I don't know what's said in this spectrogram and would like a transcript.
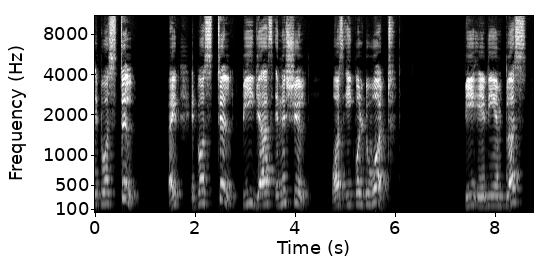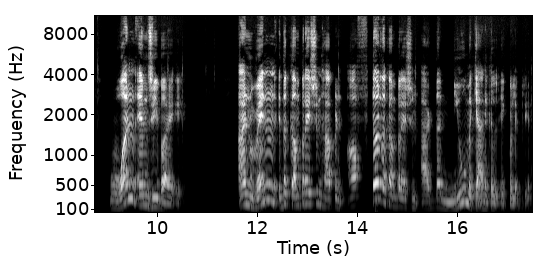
it was still right? It was still p gas initial was equal to what? P atm plus 1 mg by a. And when the compression happened after the compression at the new mechanical equilibrium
